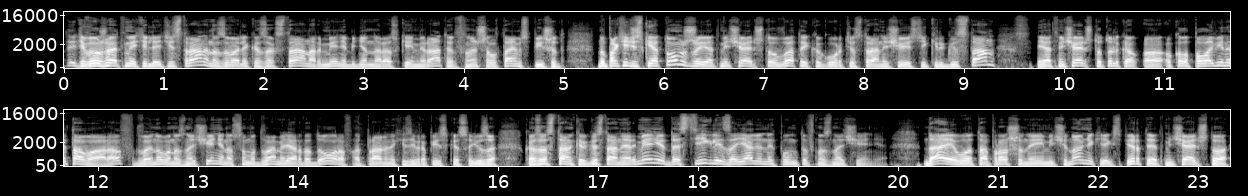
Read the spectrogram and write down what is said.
Смотрите, вы уже отметили эти страны, называли Казахстан, Армения, Объединенные Арабские Эмираты. Financial Times пишет, ну, практически о том же, и отмечает, что в этой когорте стран еще есть и Киргизстан, и отмечает, что только э, около половины товаров двойного назначения на сумму 2 миллиарда долларов, отправленных из Европейского Союза в Казахстан, Киргизстан и Армению, достигли заявленных пунктов назначения. Да, и вот опрошенные ими чиновники эксперты отмечают, что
